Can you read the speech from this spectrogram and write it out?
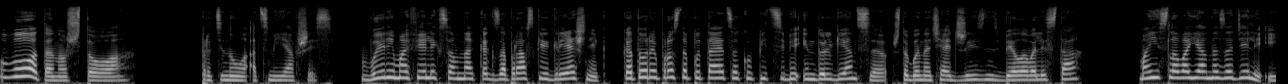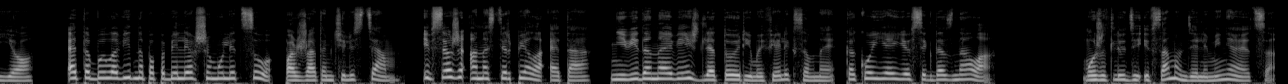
«Вот оно что!» — протянула, отсмеявшись. «Вы, Рима Феликсовна, как заправский грешник, который просто пытается купить себе индульгенцию, чтобы начать жизнь с белого листа?» Мои слова явно задели ее. Это было видно по побелевшему лицу, по сжатым челюстям. И все же она стерпела это. Невиданная вещь для той Римы Феликсовны, какой я ее всегда знала. Может, люди и в самом деле меняются.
